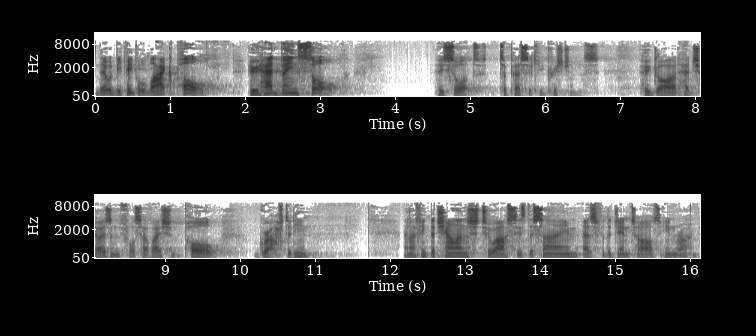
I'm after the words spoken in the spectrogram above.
there would be people like Paul who had been Saul, who sought to persecute Christians, who God had chosen for salvation. Paul grafted in. And I think the challenge to us is the same as for the Gentiles in Rome.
